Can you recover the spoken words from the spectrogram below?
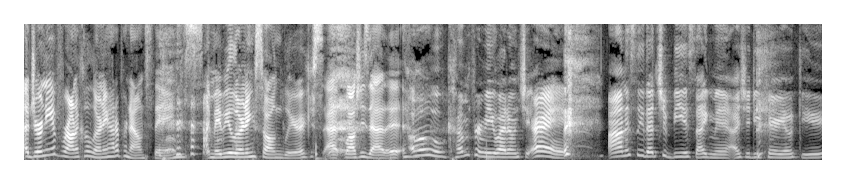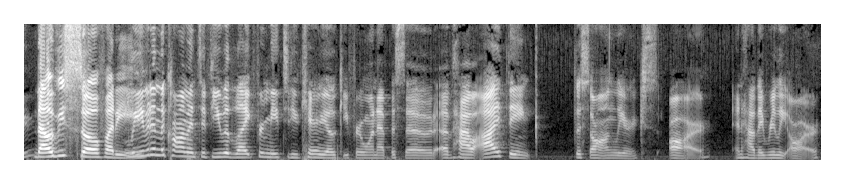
a journey of Veronica learning how to pronounce things and maybe learning song lyrics at, while she's at it. Oh, come for me, why don't you? All right. Honestly, that should be a segment. I should do karaoke. That would be so funny. Leave it in the comments if you would like for me to do karaoke for one episode of how I think the song lyrics are and how they really are,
